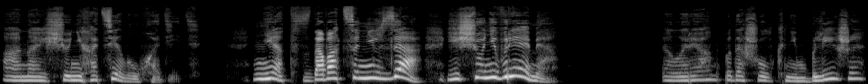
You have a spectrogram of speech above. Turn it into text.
А она еще не хотела уходить. Нет, сдаваться нельзя, еще не время. Элариан подошел к ним ближе,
